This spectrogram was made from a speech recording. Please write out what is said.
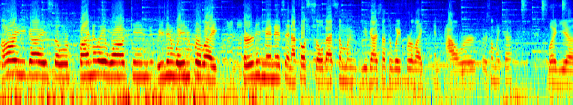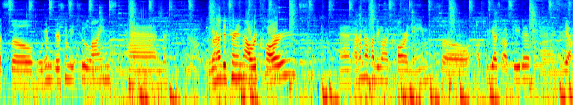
Alright you guys, so we're finally walking. We've been waiting for like 30 minutes and I felt so bad someone you guys have to wait for like an hour or something like that. But yeah, so we're gonna there's gonna be two lines and we're gonna have to turn in our cards and I don't know how they're gonna call our name, so I'll keep you guys updated and yeah.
